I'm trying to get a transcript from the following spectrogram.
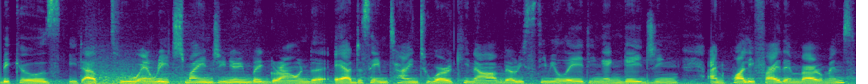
because it helped to enrich my engineering background at the same time to work in a very stimulating, engaging and qualified environment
